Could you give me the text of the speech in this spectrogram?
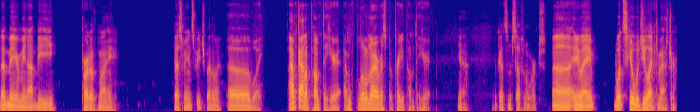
That may or may not be part of my best man speech, by the way. Oh boy. I'm kind of pumped to hear it. I'm a little nervous, but pretty pumped to hear it. Yeah. I've got some stuff in the works. Uh anyway, what skill would you like to master?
